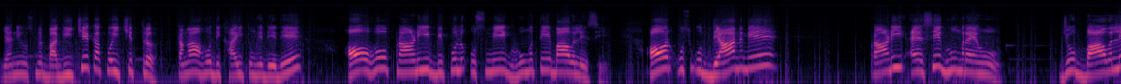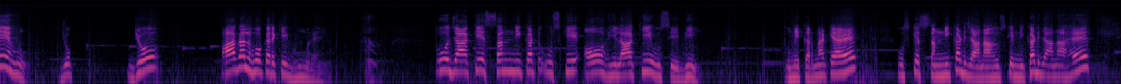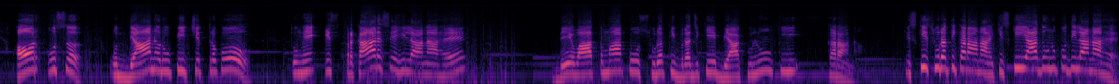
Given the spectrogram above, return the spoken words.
यानी उसमें बागीचे का कोई चित्र टंगा हो दिखाई तुम्हें दे दे औहो प्राणी विपुल उसमें घूमते बावले से। और उस उद्यान में प्राणी ऐसे घूम रहे हों, जो बावले हों, जो जो पागल होकर के घूम रहे हैं। तो जाके सन्निकट उसके और हिला के उसे भी। तुम्हें करना क्या है? उसके सन्निकट जाना है, उसके निकट जाना है और उस उद्यान रूपी चित्र को तुम्हें इस प्रकार से हिलाना है, देवात्मा को सुरति व्रज के व्याकुलों की कराना। किसकी सूरती कराना है? किसकी याद उनको दिलाना है?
